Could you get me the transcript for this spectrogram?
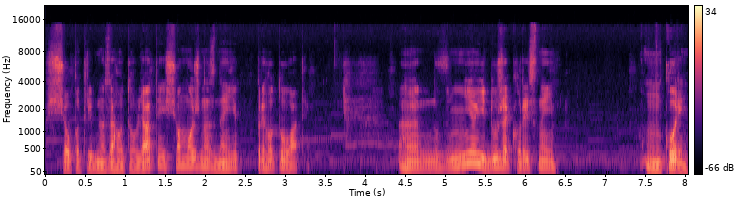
що потрібно заготовляти і що можна з неї приготувати. Е, В ній дуже корисний корінь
